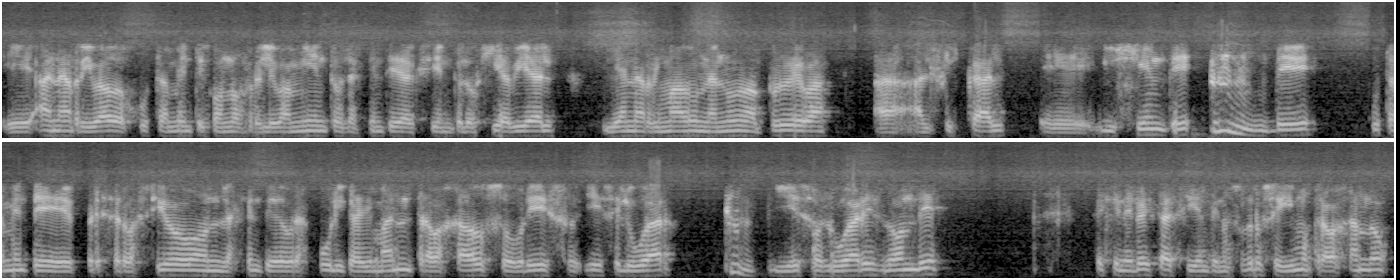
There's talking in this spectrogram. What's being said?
eh, han arribado justamente con los relevamientos, la gente de accidentología vial le han arrimado una nueva prueba al fiscal eh, y gente de justamente preservación, la gente de obras públicas y han trabajado sobre ese lugar y esos lugares donde se generó este accidente. Nosotros seguimos trabajando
